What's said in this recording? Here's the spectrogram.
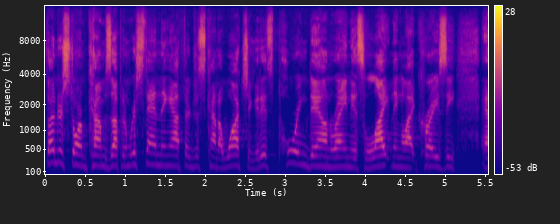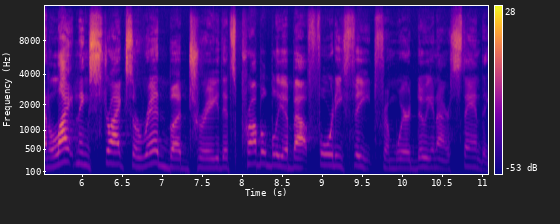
thunderstorm comes up and we're standing out there just kind of watching it. It's pouring down rain, it's lightning like crazy, and lightning strikes a redbud tree that's probably about 40 feet from where Dewey and I are standing.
